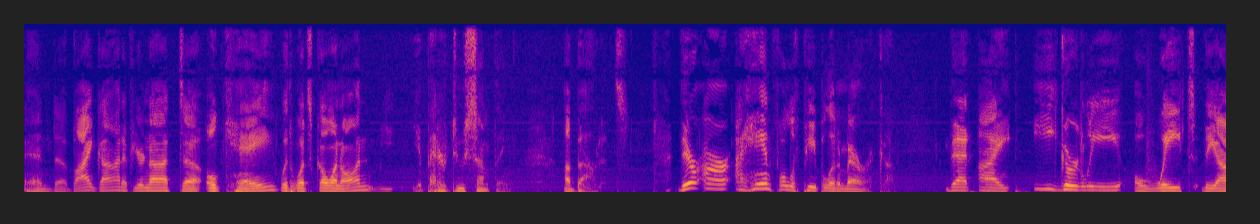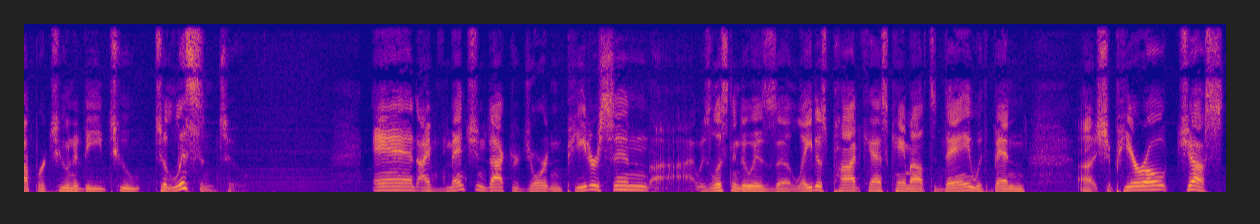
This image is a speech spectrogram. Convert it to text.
And uh, by God, if you're not uh, okay with what's going on, you better do something about it. There are a handful of people in America that I eagerly await the opportunity to, to listen to. And I've mentioned Dr. Jordan Peterson. Uh, I was listening to his uh, latest podcast, came out today with Ben uh, Shapiro. Just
